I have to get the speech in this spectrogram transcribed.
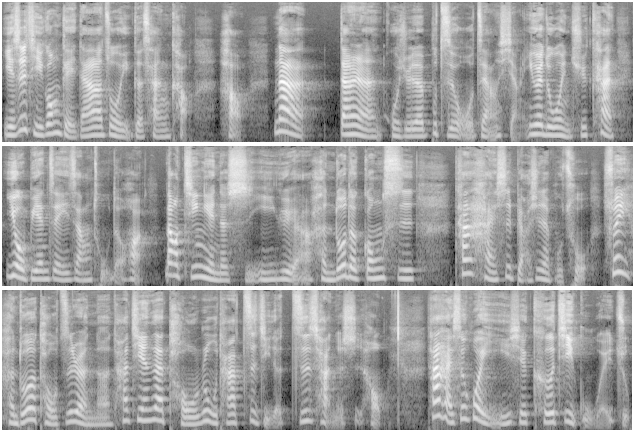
也是提供给大家做一个参考。好，那。当然，我觉得不只有我这样想，因为如果你去看右边这一张图的话，到今年的十一月啊，很多的公司它还是表现的不错，所以很多的投资人呢，他今天在投入他自己的资产的时候，他还是会以一些科技股为主。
